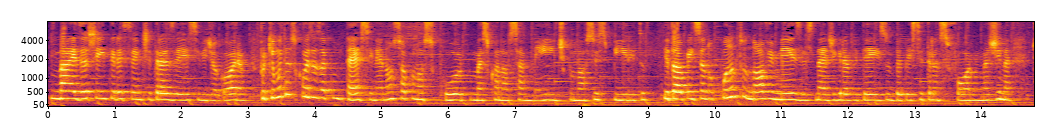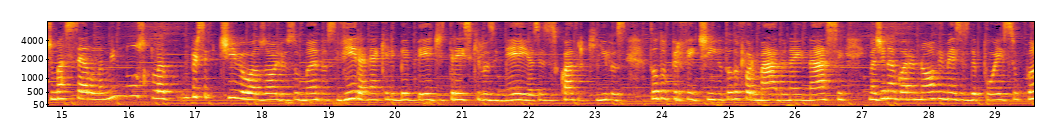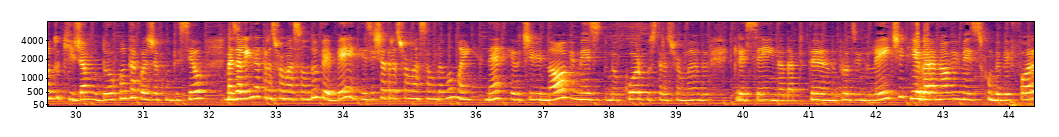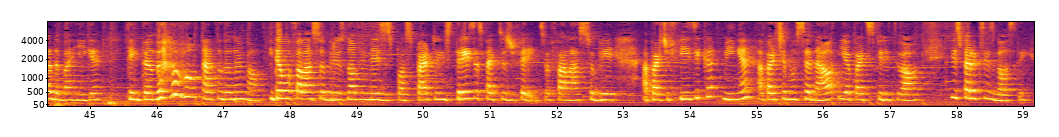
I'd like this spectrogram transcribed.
Mas eu achei interessante trazer esse vídeo agora, porque muitas coisas acontecem, né? Não só com o nosso corpo, mas com a nossa mente, com o nosso espírito. E eu tava pensando o quanto nove meses né, de gravidez o bebê se transforma. Imagina, de uma célula minúscula, imperceptível aos olhos humanos, vira né, aquele bebê de 3,5 kg, às vezes 4 quilos, todo perfeitinho, todo formado, né? E nasce. Imagina agora, nove meses depois, o quanto que já mudou, quanta coisa já aconteceu. Mas além da transformação do bebê, existe a transformação da mamãe, né? Eu tive nove meses do meu corpo se transformando crescendo, adaptando, produzindo leite e agora nove meses com o bebê fora da barriga, tentando voltar tudo ao normal. Então eu vou falar sobre os nove meses pós-parto em três aspectos diferentes. Vou falar sobre a parte física minha, a parte emocional e a parte espiritual. E espero que vocês gostem.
